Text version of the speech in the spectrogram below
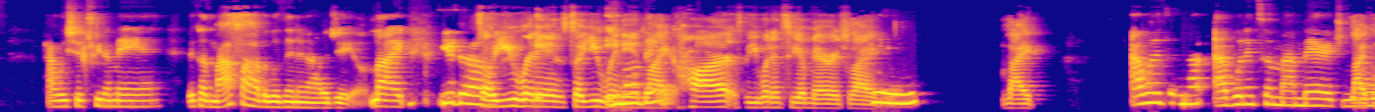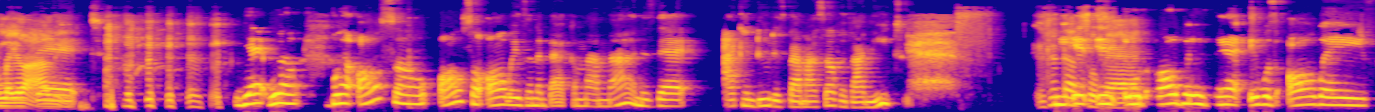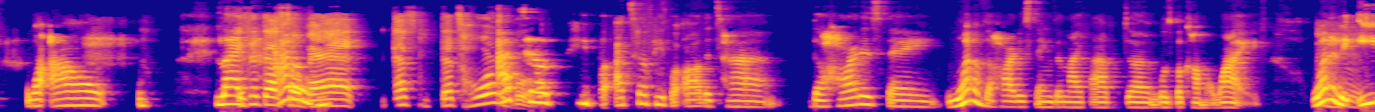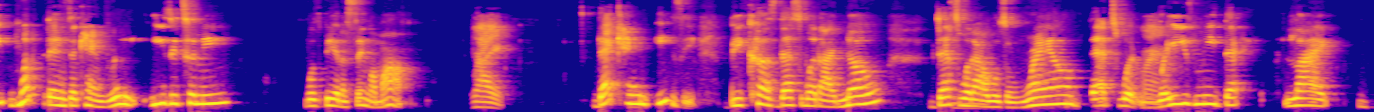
how we should treat a man because my father was in and out of jail like you know so you went in so you went in like hard so you went into your marriage like mm-hmm. like I went into my I went into my marriage like Layla that, yeah, well, but also also always in the back of my mind is that I can do this by myself if I need to. Isn't that it, so it, bad? It was always that. It was always well, I don't like. Isn't that so bad? That's that's horrible. I tell people. I tell people all the time. The hardest thing, one of the hardest things in life I've done was become a wife one mm-hmm. of the mm-hmm. e- one of the things that came really easy to me was being a single mom. Right. that came easy because that's what I know. That's what I mm-hmm. was around. That's what right. raised me. That like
